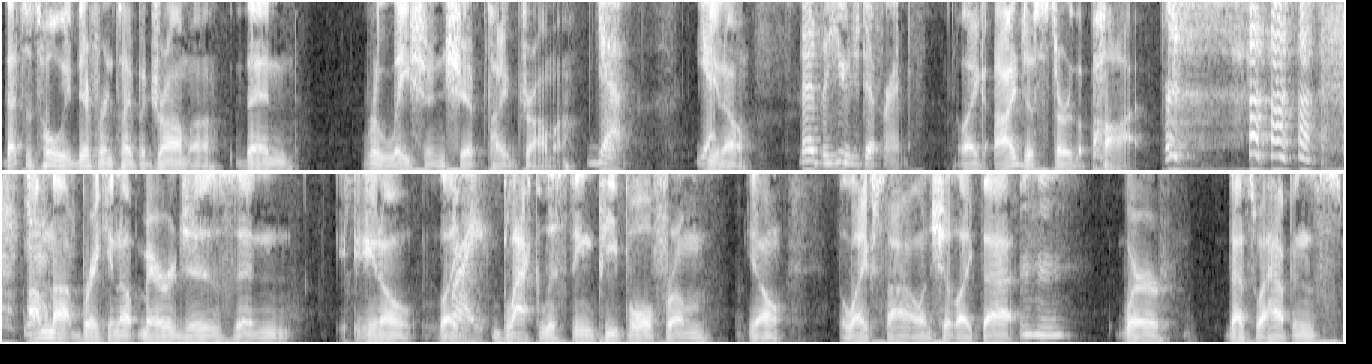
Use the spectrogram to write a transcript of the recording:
that's a totally different type of drama than relationship type drama. Yeah. Yes. You know. that's a huge difference. Like I just stir the pot. I'm not breaking up marriages and you know like Right. blacklisting people from you know the lifestyle and shit like that. Where that's what happens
